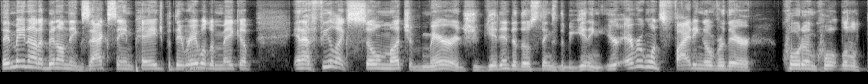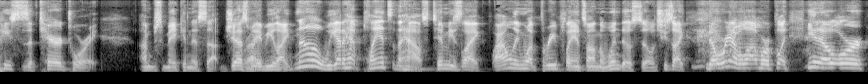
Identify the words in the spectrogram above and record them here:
They may not have been on the exact same page, but they were Yeah. able to make up. And I feel like so much of marriage, you get into those things at the beginning. You're everyone's fighting over their quote unquote little pieces of territory. I'm just making this up. Jess may be like, no, we got to have plants in the house. Timmy's like, I only want three plants on the windowsill. And she's like, no, we're gonna have a lot more plants, you know, or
